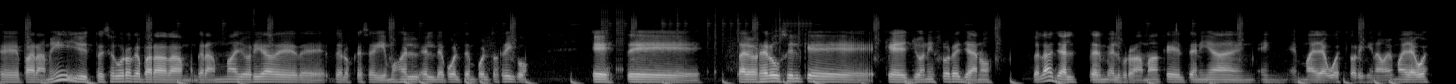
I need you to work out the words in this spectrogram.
eh, para mí, y estoy seguro que para la gran mayoría de, los que seguimos el, deporte en Puerto Rico, este salió a reducir que, que Johnny Flores ya no ¿verdad? Ya el, programa que él tenía en, en, en Mayagüez, que originaba en Mayagüez,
